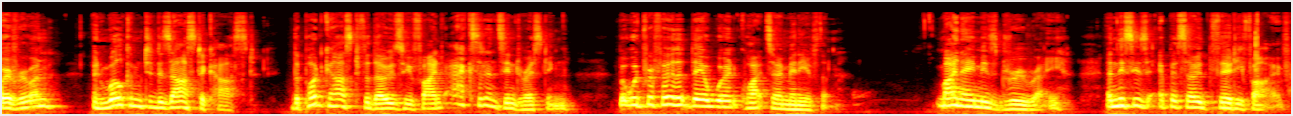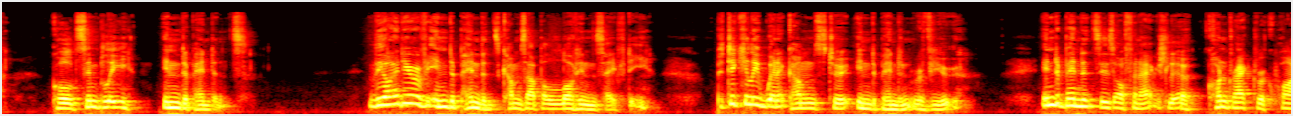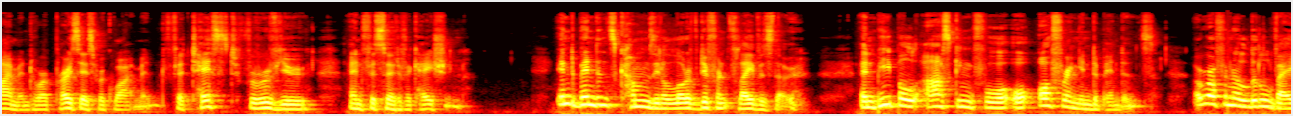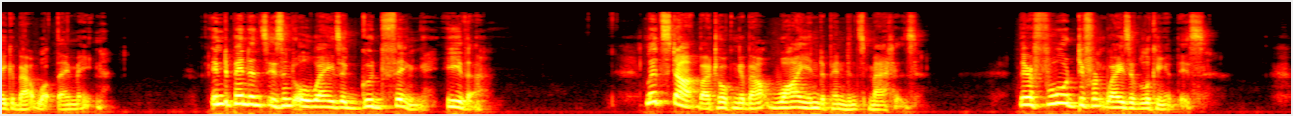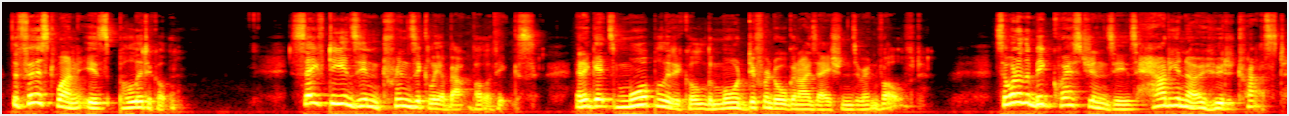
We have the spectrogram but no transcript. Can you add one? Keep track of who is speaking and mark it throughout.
Speaker 1: Hello, everyone, and welcome to Disastercast, the podcast for those who find accidents interesting, but would prefer that there weren't quite so many of them. My name is Drew Rae, and this is episode 35, called simply Independence. The idea of independence comes up a lot in safety, particularly when it comes to independent review. Independence is often actually a contract requirement or a process requirement for test, for review, and for certification. Independence comes in a lot of different flavours though, and people asking for or offering independence are often a little vague about what they mean. Independence isn't always a good thing either. Let's start by talking about why independence matters. There are four different ways of looking at this. The first one is political. Safety is intrinsically about politics, and it gets more political the more different organisations are involved. So, one of the big questions is how do you know who to trust?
